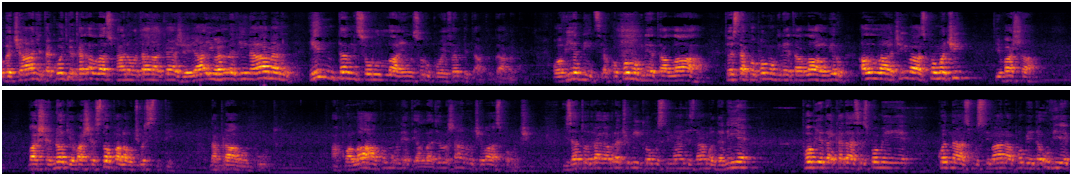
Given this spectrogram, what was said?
obećanje također kad Allah subhanahu wa ta'ala kaže ja i alladhina amanu in tansurullahi yansurukum wa yuthabbit aqdamakum. O vjernici ako pomognete Allaha to jest ako pomognete Allahu vjeru Allah će vas pomoći i vaša vaše noge vaše stopala učvrstiti na pravom putu. Ako Allaha pomognete Allah dželle će vas pomoći. I zato draga braćo mi kao muslimani znamo da nije pobjeda kada se spomene kod nas muslimana pobjeda uvijek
